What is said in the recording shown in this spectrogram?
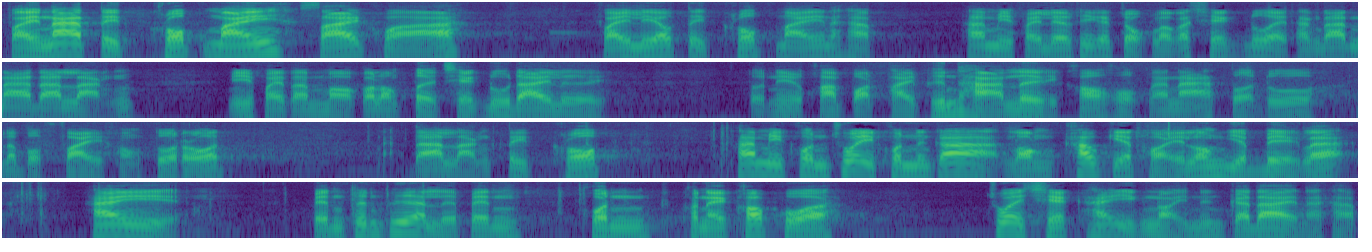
ไฟหน้าติดครบไหมซ้ายขวา ไฟเลี้ยวติดครบไหมนะครับ ถ้ามีไฟเลี้ยวที่กระจกเราก็เช็คด้วยทั้งด้านหน้าด้านหลัง มีไฟตัดหมอกก็ลองเปิดเช็คดูได้เลย ตัวนี้ความปลอดภัยพื้นฐานเลยข้อ 6 แล้วนะ ตรวจดูระบบไฟของตัวรถ ด้านหลังติดครบ ถ้ามีคนช่วยอีกคนนึงก็ลองเข้าเกียร์ถอยลองเหยียบเบรกแล้วให้ เป็นเพื่อนๆ หรือเป็นคนคนในครอบครัวช่วยเช็คให้อีกหน่อยหนึ่งก็ได้นะครับ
